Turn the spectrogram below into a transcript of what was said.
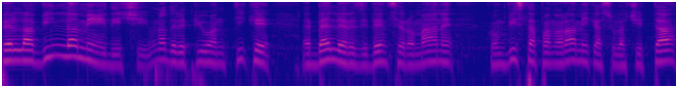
per la Villa Medici, una delle più antiche e belle residenze romane con vista panoramica sulla città,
